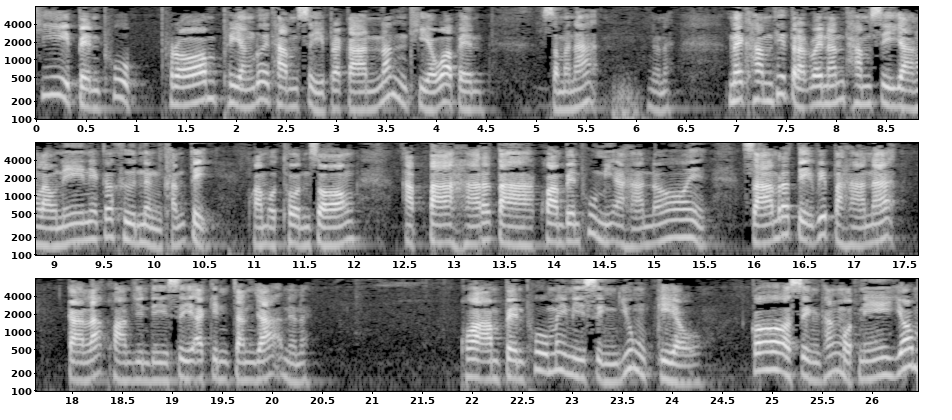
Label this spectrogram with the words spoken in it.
ที่เป็นผู้พร้อมเพียงด้วยธรรมสี่ประการนั่นเทียวว่าเป็นสมณะเนี่ยนะในคำที่ตรัสไว้นั้นทำสี่อย่างเหล่านี้เนี่ยก็คือหนึ่งขันติ ความอดทนสองอัปปาหารตา ความเป็นผู้มีอาหารน้อย สามรติวิปหานะ การละความยินดีสี่อกินจัญญะเนี่ยนะความเป็นผู้ไม่มีสิ่งยุ่งเกี่ยว ก็สิ่งทั้งหมดนี้ย่อม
